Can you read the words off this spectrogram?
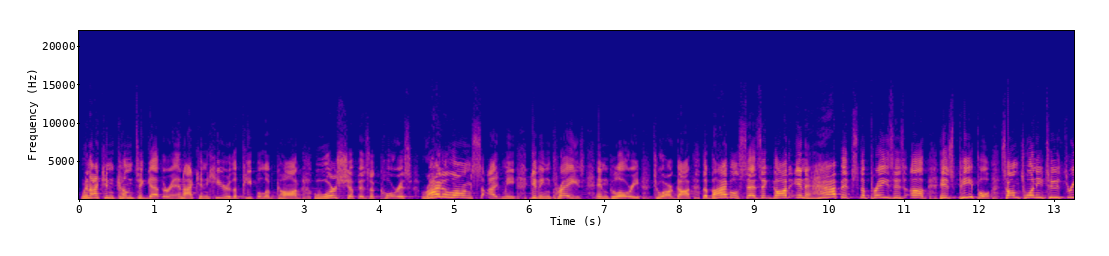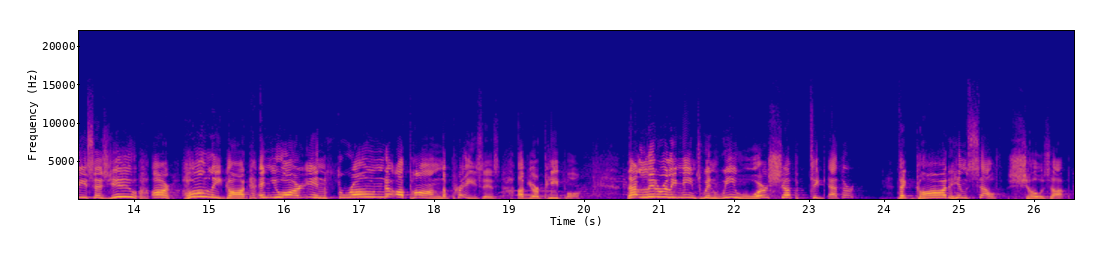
when I can come together and I can hear the people of God worship as a chorus right alongside me, giving praise and glory to our God. The Bible says that God inhabits the praises of his people. Psalm 22 3 says, You are holy, God, and you are enthroned upon the praises of your people. That literally means when we worship together, that God Himself shows up,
